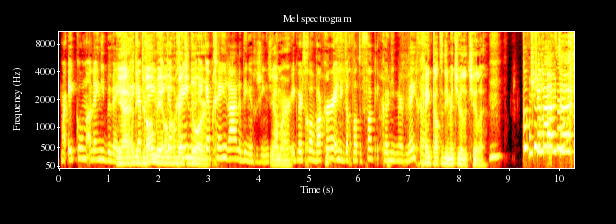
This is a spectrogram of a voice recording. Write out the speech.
Maar ik kon alleen niet bewegen. Ja, ik die heb droomwereld geen, nog ik een heb beetje geen, door. Ik heb geen rare dingen gezien, zeg Jammer. maar. Ik werd gewoon wakker en ik dacht, what the fuck, ik kan niet meer bewegen. Geen katten die met je willen chillen. Kom chillen buiten!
